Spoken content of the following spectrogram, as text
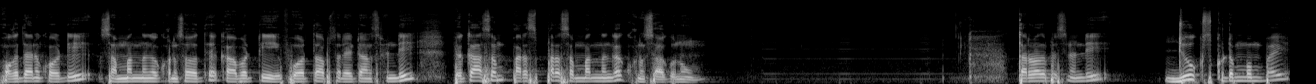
ఒకదానికొకటి సంబంధంగా కొనసాగుతాయి కాబట్టి ఫోర్త్ ఆప్షన్ రైట్ ఆన్సర్ అండి. వికాసం పరస్పర సంబంధంగా కొనసాగును. తర్వాత ప్రశ్న అండి. జూక్స్ కుటుంబంపై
